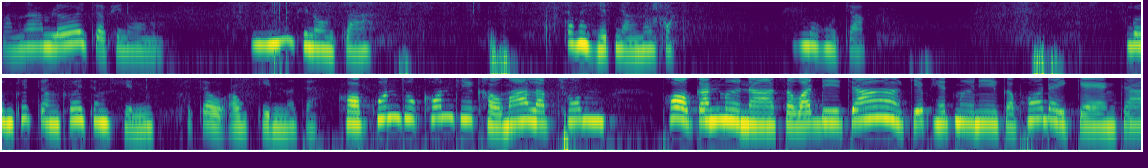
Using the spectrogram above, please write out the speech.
ดอกงามๆเลยจ้ะพี่น้องอพี่น้องจ้าจะไม่เห็ดหยังนะจ้ะพี่โมหูจัก เบิ่งคือจังเคยจังเห็นเขาเจ้าเอากินเนาะจ้ะขอบคุณทุกคนที่เข้ามารับชมพ่อกันมือนาสวัสดีจ้า เก็บเห็ดมือนี้กับพ่อได้แกงจ้า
